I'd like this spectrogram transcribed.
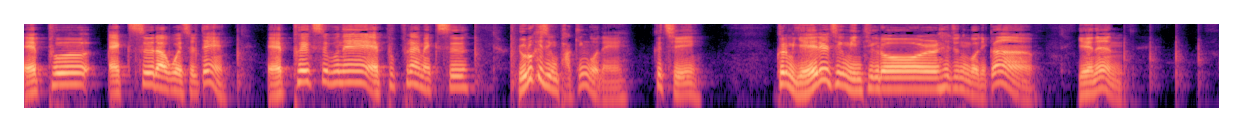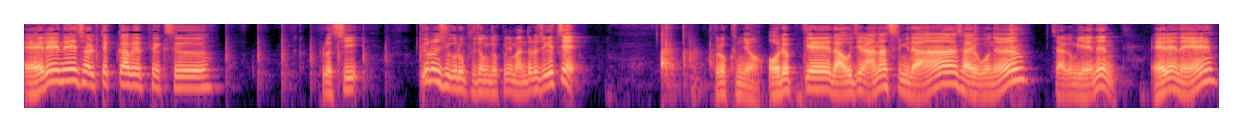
fx라고 했을 때 fx분의 f'x 요렇게 지금 바뀐 거네. 그치? 그럼 얘를 지금 인티그럴 해주는 거니까 얘는 ln의 절대값 fx 플러스 이런 식으로 부정적분이 만들어지겠지? 그렇군요. 어렵게 나오질 않았습니다. 자, 요거는 자, 그럼 얘는 ln의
